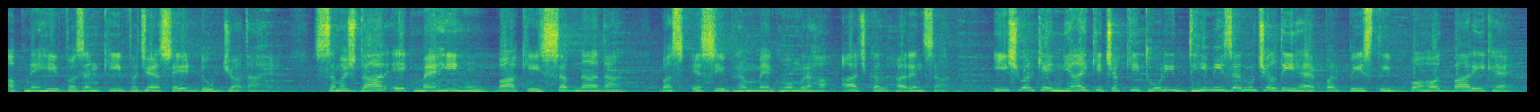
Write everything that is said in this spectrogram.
अपने ही वज़न की वजह से डूब जाता है। समझदार एक मैं ही हूँ, बाकी सब नादान। बस इसी भ्रम में घूम रहा आजकल हर इंसान। ईश्वर के न्याय की चक्की थोड़ी धीमी ज़रूर चलती है, पर पीसती बहुत बारीक है।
